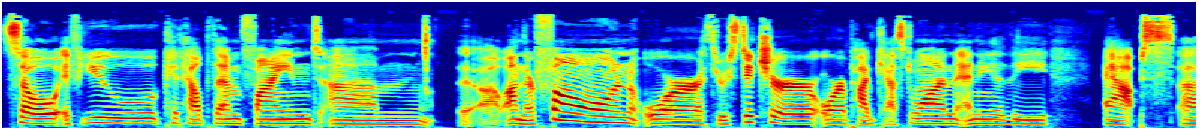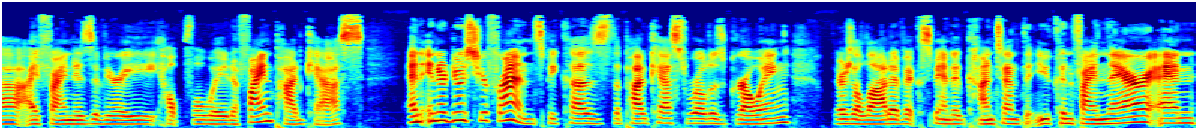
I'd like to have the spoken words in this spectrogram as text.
So if you could help them find um, uh, on their phone or through Stitcher or Podcast One, any of the apps, uh, I find is a very helpful way to find podcasts and introduce your friends because the podcast world is growing. There's a lot of expanded content that you can find there. And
